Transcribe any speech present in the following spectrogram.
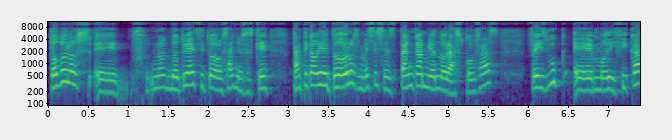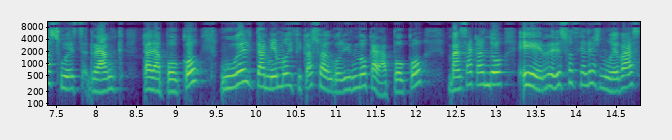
todos los, eh, no, no, te voy a decir todos los años, es que prácticamente todos los meses se están cambiando las cosas. Facebook eh, modifica su rank cada poco, Google también modifica su algoritmo cada poco, van sacando eh, redes sociales nuevas,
